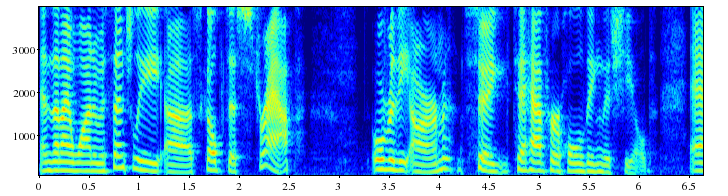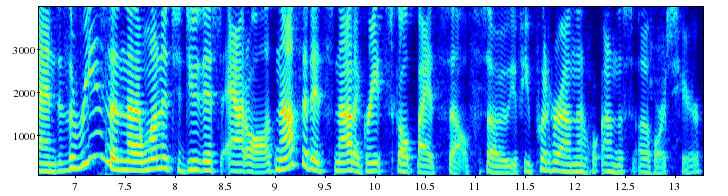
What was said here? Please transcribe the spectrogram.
and then I want to essentially uh, sculpt a strap over the arm to to have her holding the shield. And the reason that I wanted to do this at all, not that it's not a great sculpt by itself. So if you put her on the on the uh, horse here,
